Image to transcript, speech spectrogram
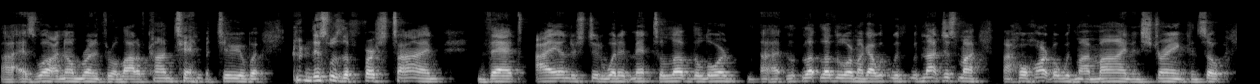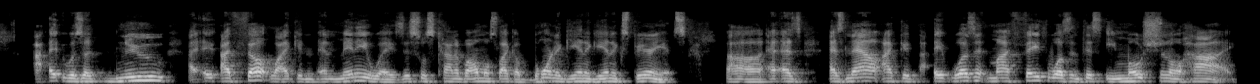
uh, as well. I know I'm running through a lot of content material, but this was the first time that I understood what it meant to love the Lord, uh, love, love the Lord my God with, with, with, not just my my whole heart, but with my mind and strength. And so I, it was a new. I, I felt like in, in many ways this was kind of almost like a born again again experience. Uh, as as now I could, it wasn't my faith wasn't this emotional high.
